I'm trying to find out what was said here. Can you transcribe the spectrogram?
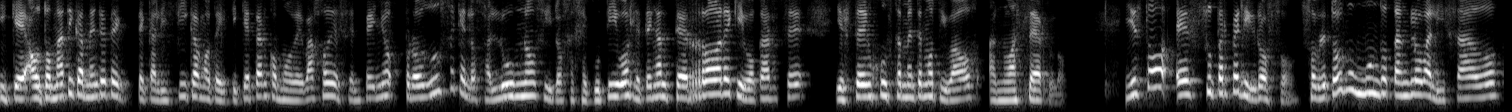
y que automáticamente te, te, califican o te etiquetan como de bajo desempeño, produce que los alumnos y los ejecutivos le tengan terror a equivocarse y estén justamente motivados a no hacerlo. Y esto es súper peligroso, sobre todo en un mundo tan globalizado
